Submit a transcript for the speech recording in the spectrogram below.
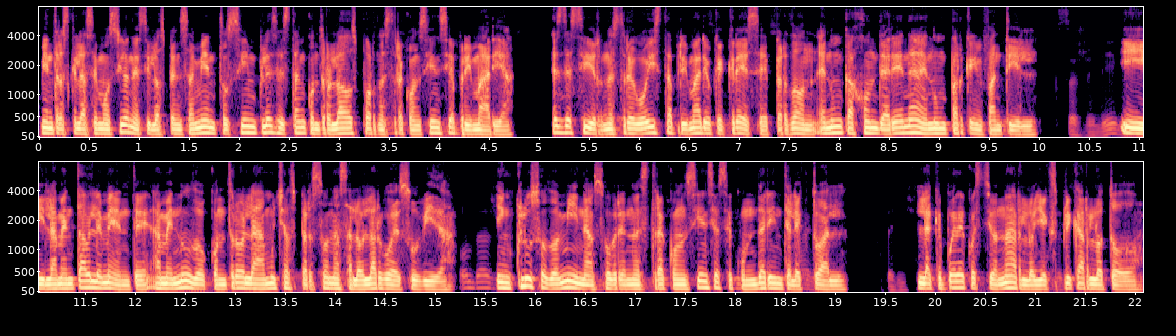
mientras que las emociones y los pensamientos simples están controlados por nuestra conciencia primaria, es decir, nuestro egoísta primario que crece, perdón, en un cajón de arena en un parque infantil. Y, lamentablemente, a menudo controla a muchas personas a lo largo de su vida. Incluso domina sobre nuestra conciencia secundaria intelectual, la que puede cuestionarlo y explicarlo todo.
